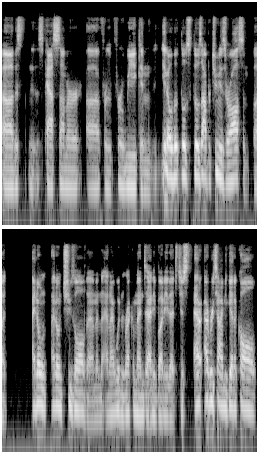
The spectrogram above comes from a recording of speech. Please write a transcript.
uh, this this past summer uh, for for a week, and you know th- those those opportunities are awesome. But I don't I don't choose all of them, and, and I wouldn't recommend to anybody that just every time you get a call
